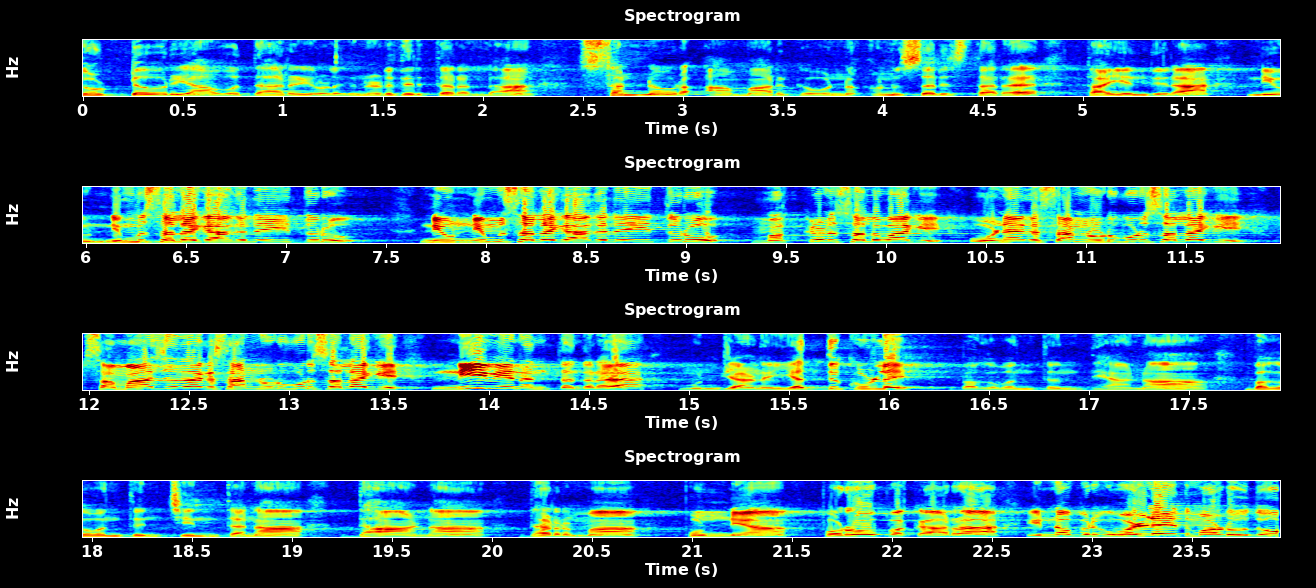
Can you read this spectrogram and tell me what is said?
ದೊಡ್ಡವರು ಯಾವ ದಾರಿಯೊಳಗೆ ನಡೆದಿರ್ತಾರಲ್ಲ, ಸಣ್ಣವರು ಆ ಮಾರ್ಗವನ್ನು ಅನುಸರಿಸ್ತಾರೆ. ತಾಯಂದಿರ, ನೀವು ನಿಮ್ಮ ಸಲಗೆ ಆಗದೇ ಇದ್ದರು. ನೀವು ನಿಮ್ಮ ಸಲಗೆ ಆಗದೇ ಇದ್ದರೂ ಮಕ್ಕಳ ಸಲುವಾಗಿ, ಓಣ್ಯಾಗ ಸಣ್ಣ ಹುಡುಗರ ಸಲುವಾಗಿ, ಸಮಾಜದಾಗ ಸಣ್ಣ ಹುಡುಗರ ಸಲಾಗಿ ನೀವೇನಂತಂದ್ರೆ ಮುಂಜಾನೆ ಎದ್ದು ಕೂಡಲೇ ಭಗವಂತನ ಧ್ಯಾನ, ಭಗವಂತನ ಚಿಂತನ, ದಾನ, ಧರ್ಮ, ಪುಣ್ಯ, ಪರೋಪಕಾರ, ಇನ್ನೊಬ್ರಿಗೆ ಒಳ್ಳೆಯದು ಮಾಡೋದು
